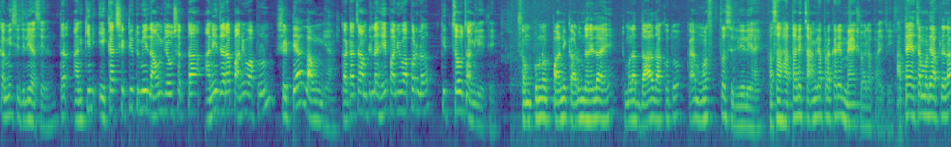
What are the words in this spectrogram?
कमी शिजली असेल तर आणखीन एकाच शिट्टी तुम्ही लावून घेऊ शकता आणि जरा पाणी वापरून शिट्ट्या लावून घ्या. कटाच्या आमटीला हे पाणी वापरलं की चव चांगली येते. संपूर्ण पाणी काढून झालेलं आहे. तुम्हाला डाळ दाखवतो काय मस्त शिजलेली आहे. असं हाताने चांगल्या प्रकारे मॅश व्हायला पाहिजे. आता याच्यामध्ये आपल्याला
